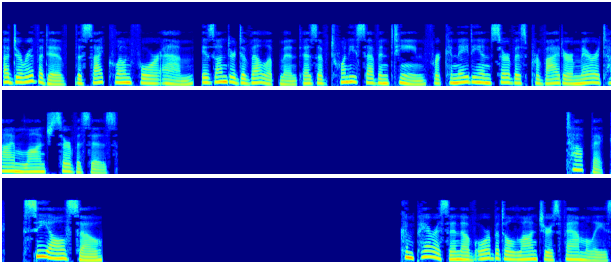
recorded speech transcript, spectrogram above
A derivative, the Cyclone 4M, is under development as of 2017 for Canadian service provider Maritime Launch Services. Topic. See also Comparison of orbital launchers families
